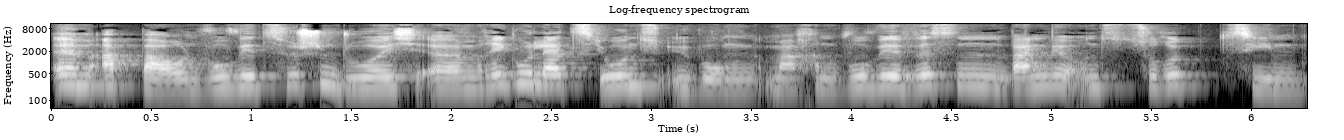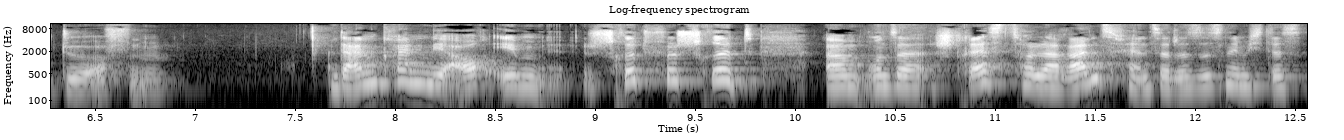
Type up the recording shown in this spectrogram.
ähm, abbauen, wo wir zwischendurch ähm, Regulationsübungen machen, wo wir wissen, wann wir uns zurückziehen dürfen dann können wir auch eben Schritt für Schritt ähm, unser Stresstoleranzfenster, das ist nämlich das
